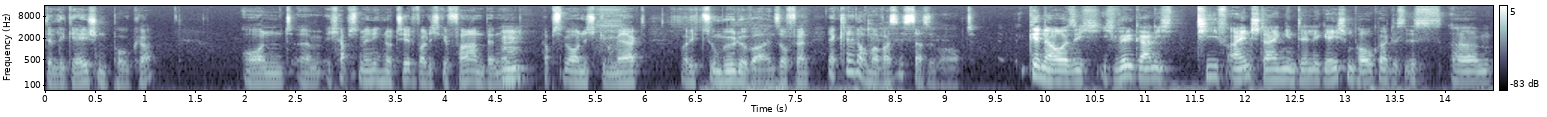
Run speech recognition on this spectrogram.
Delegation Poker. Und ähm, ich habe es mir nicht notiert, weil ich gefahren bin und Mhm. habe es mir auch nicht gemerkt, weil ich zu müde war. Insofern, erklär doch mal, was ist das überhaupt? Genau, also ich, ich will gar nicht tief einsteigen in Delegation Poker. Das ist ähm,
